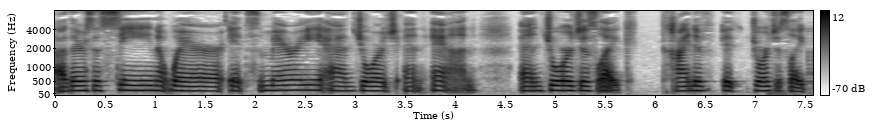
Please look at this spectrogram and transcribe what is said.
Uh, there's a scene where it's Mary and George and Anne, and George is like kind of it. George is like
